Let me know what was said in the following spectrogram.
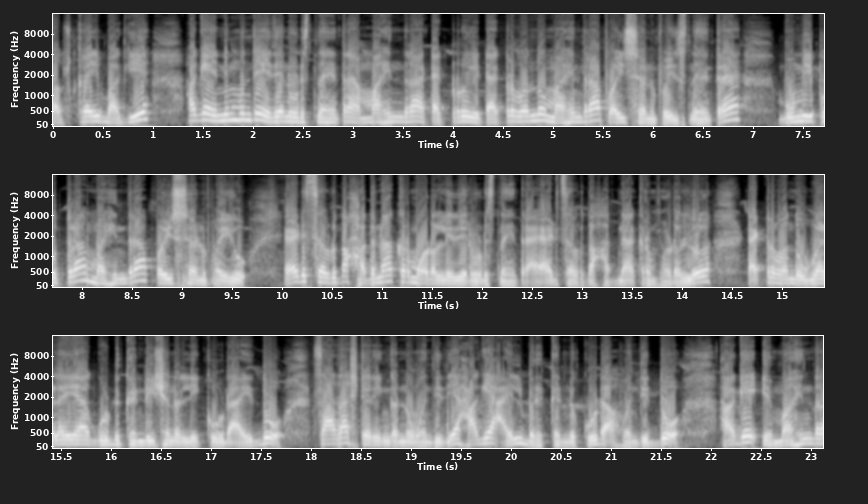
ಸಬ್ಸ್ಕ್ರೈಬ್ ಆಗಿ, ಹಾಗೆ ನಿಮ್ಮ ಮುಂದೆ ಇದೆ ನೋಡಿ, ಸ್ನೇಹಿತರೆ. ಮಹೀಂದ್ರ ಟ್ಯಾಕ್ಟ್ರು ಈ ಟ್ಯಾಕ್ಟರ್ ಬಂದು ಮಹೀಂದ್ರ ಪೈಸನ್ ಫೈವ್ ಸ್ನೇಹಿತರೆ, ಭೂಮಿಪುತ್ರ ಮಹೀಂದ್ರ ಪೈಸನ್ ಫೈವ್ ಎರಡು ಸಾವಿರದ ಹದಿನಾಲ್ಕರ ಮಾಡಲ್ ಇದೆ ನೋಡಿ ಸ್ನೇಹಿತರೆ, ಎರಡು ಸಾವಿರದ ಹದಿನಾಲ್ಕರ ಮಾಡಲ್ಲು ಟ್ರ್ಯಾಕ್ಟರ್ ಒಂದು ಒಳ್ಳೆಯ ಗುಡ್ ಕಂಡೀಷನಲ್ಲಿ ಕೂಡ ಇದ್ದು, ಸಾದಾ ಸ್ಟೇರಿಂಗ್ ಅನ್ನು ಹೊಂದಿದೆ, ಹಾಗೆ ಆಯಿಲ್ ಬ್ರೇಕ್ ಅನ್ನು ಕೂಡ ಹೊಂದಿದ್ದು. ಹಾಗೆ ಈ ಮಹೀಂದ್ರ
